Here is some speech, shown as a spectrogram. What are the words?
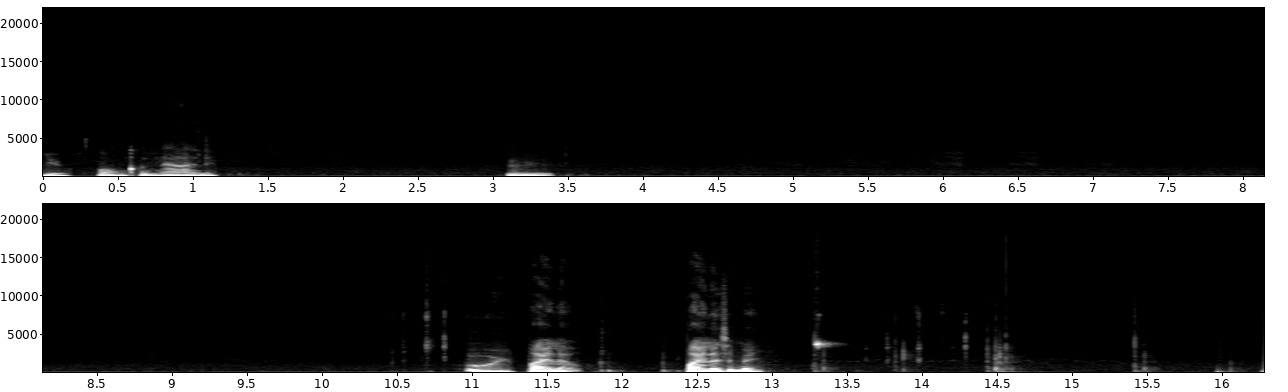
อยู่ห้องข้างหน้าเลยอืมโอ้ย ไปแล้ว ไปแล้วใช่ไหมไอ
